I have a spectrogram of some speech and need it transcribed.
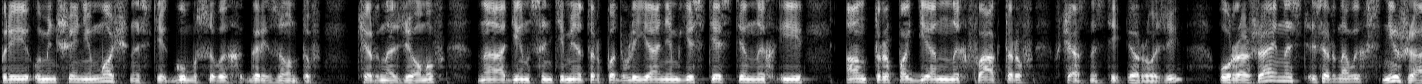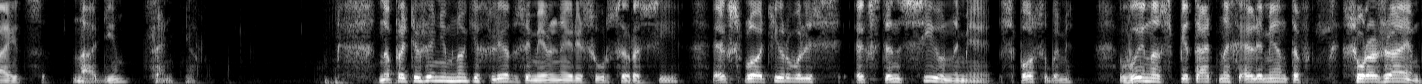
При уменьшении мощности гумусовых горизонтов черноземов на 1 см под влиянием естественных и антропогенных факторов, в частности эрозии, урожайность зерновых снижается – на один центнер. На протяжении многих лет земельные ресурсы России эксплуатировались экстенсивными способами. Вынос питательных элементов с урожаем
